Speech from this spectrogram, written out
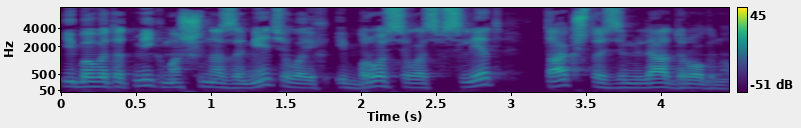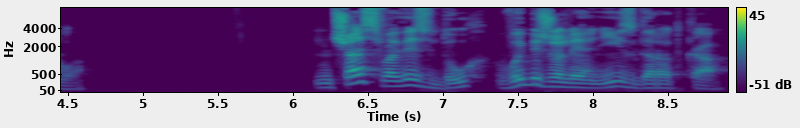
ибо в этот миг машина заметила их и бросилась вслед так, что земля дрогнула. Мчась во весь дух, выбежали они из городка.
